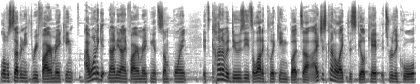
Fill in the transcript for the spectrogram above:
level 73 fire making, I want to get 99 fire making at some point, it's kind of a doozy. It's a lot of clicking, but uh, I just kind of like the skill cape. It's really cool,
